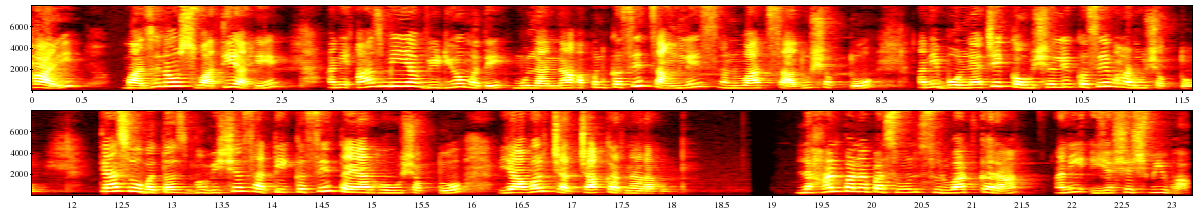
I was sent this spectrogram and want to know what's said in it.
हाय माझं नाव स्वाती आहे आणि आज मी या व्हिडिओमध्ये मुलांना आपण कसे चांगले संवाद साधू शकतो आणि बोलण्याचे कौशल्य कसे वाढवू शकतो त्यासोबतच भविष्यासाठी कसे तयार होऊ शकतो यावर चर्चा करणार आहोत. लहानपणापासून सुरुवात करा आणि यशस्वी व्हा.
